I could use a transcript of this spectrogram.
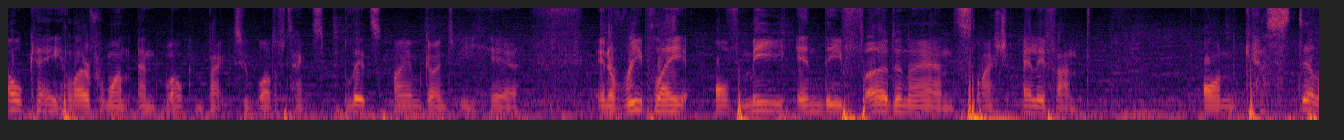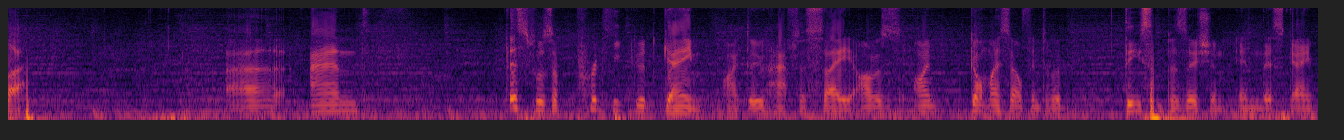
Okay, hello everyone and welcome back to World of Tanks Blitz. I am going to be here in a replay of me in the Ferdinand slash Elephant on Castilla. Uh, and this was a pretty good game, I do have to say. I was I got myself into a decent position in this game.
